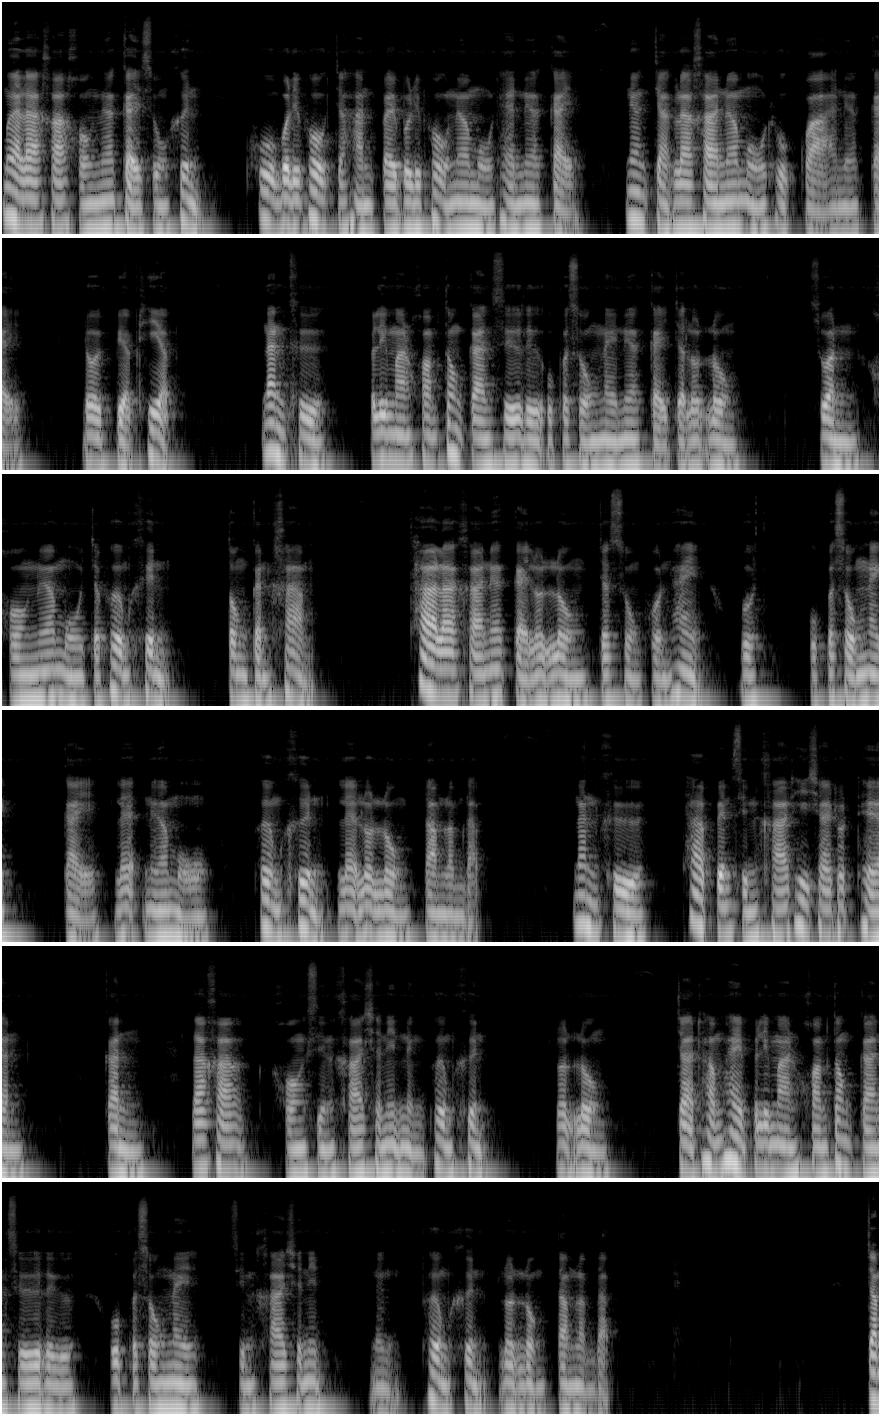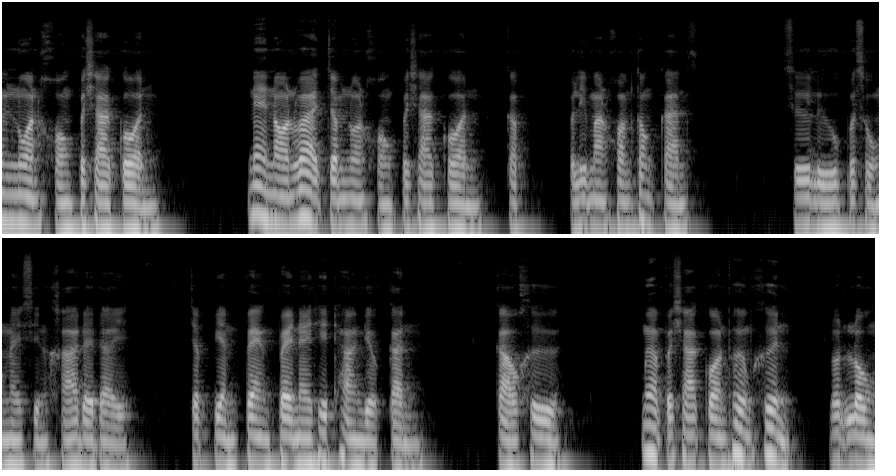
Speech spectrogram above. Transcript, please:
เมื่อราคาของเนื้อไก่สูงขึ้น ผู้บริโภคจะหันไปบริโภคเนื้อหมูแทนเนื้อไก่ เนื่องจากราคาเนื้อหมูถูกกว่าเนื้อไก่ โดยเปรียบเทียบ นั่นคือปริมาณความต้องการซื้อหรืออุปสงค์ในเนื้อไก่จะลดลง ส่วนของเนื้อหมูจะเพิ่มขึ้น ตรงกันข้าม ถ้าราคาเนื้อไก่ลดลงจะส่งผลให้อุปสงค์ใน ไก่และเนื้อหมู เพิ่มขึ้นและลดลงตามลำดับ นั่นคือ ถ้าเป็นสินค้าที่ใช้ทดแทนกัน ราคาของสินค้าชนิดหนึ่งเพิ่มขึ้น ลดลง จะทำให้ปริมาณความต้องการซื้อหรืออุปสงค์ในสินค้าชนิดหนึ่งเพิ่มขึ้นลดลงตามลำดับจำนวนของประชากร แน่นอนว่าจำนวนของประชากรกับปริมาณความต้องการซื้อหรืออุปสงค์ในสินค้าใด ๆ จะเปลี่ยนแปลงไปในทิศทางเดียวกัน กล่าวคือ เมื่อประชากรเพิ่มขึ้น ลดลง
